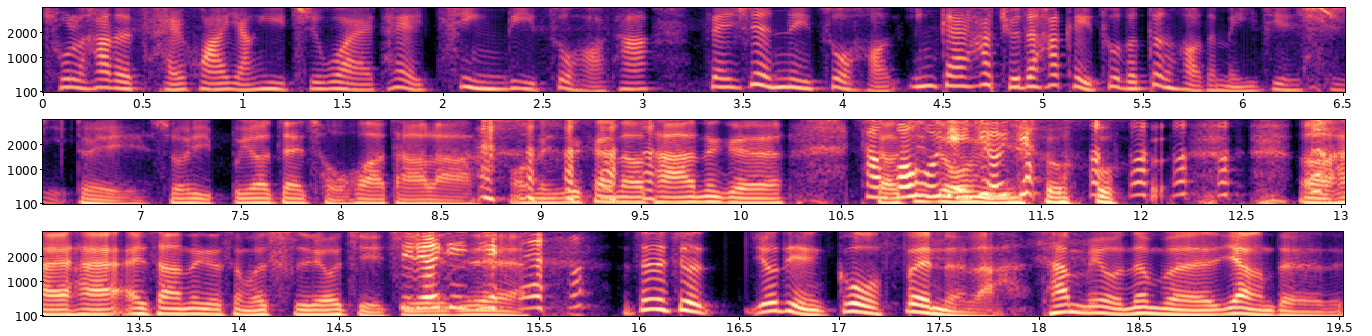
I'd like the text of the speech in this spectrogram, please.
除了他的才华洋溢之外，他也尽力做好他在任内做好应该他觉得他可以做得更好的每一件事。对，所以不要再丑化他啦。我每次看到他那个 小鸡啄米图，啊，还还爱上那个什么石榴姐姐，石榴姐姐。这个就有点过分了啦，他没有那么样的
